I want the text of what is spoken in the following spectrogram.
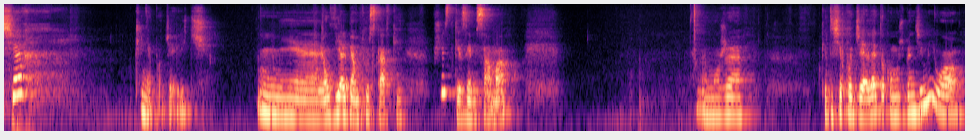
się? Czy nie podzielić? Nie, uwielbiam truskawki. Wszystkie zjem sama. A może kiedy się podzielę, to komuś będzie miło.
